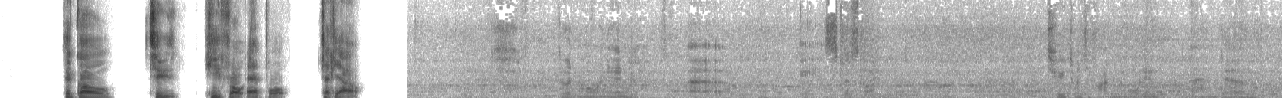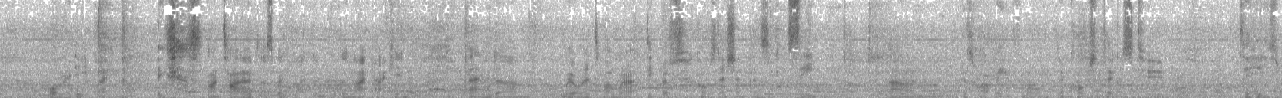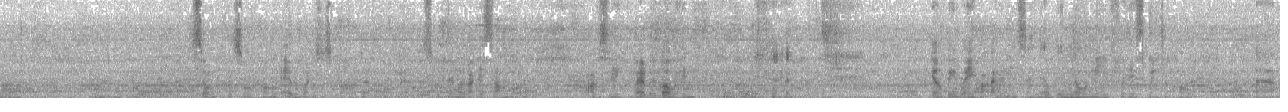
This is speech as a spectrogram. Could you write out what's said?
to go to Heathrow Airport. Check it out. Good morning. Uh, it's just gone 2.25 in the morning and um, already I'm, I'm tired. I spent like the, the night packing and um, we're ready to go. We're at Digbeth Coach Station as you can see. Um, just while waiting for the coach to take us to to Heathrow. Um, so it's so cold. Everybody's just cold at the moment. So then we've got this on board. Obviously, where we're going, it'll be way hotter than this, and there'll be no need for this winter coat. Um,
